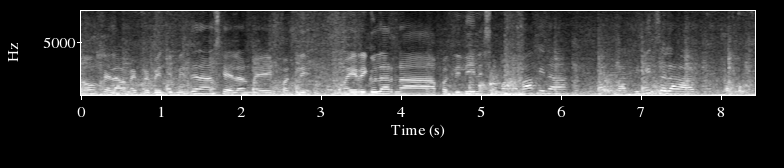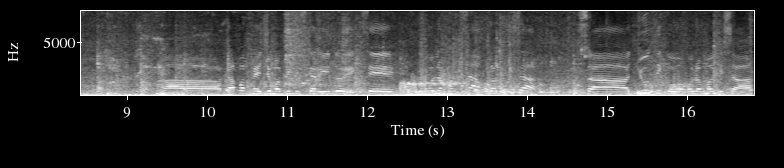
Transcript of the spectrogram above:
no? Kailangan may preventive maintenance kailangan may pagli may regular na paglilinis ng mga makina. At higit sa lahat ah, dapat medyo mabilis ka rito eh. Kasi ikaw lang mag-isa ako lang mag-isa. Sa duty ko ako lang mag-isa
